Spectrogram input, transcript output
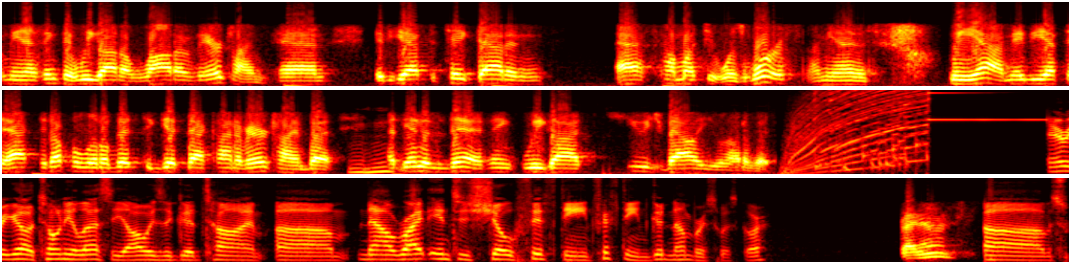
I mean, I think that we got a lot of airtime, and if you have to take that and ask how much it was worth, I mean, I mean, yeah, maybe you have to act it up a little bit to get that kind of airtime. But at the end of the day, I think we got huge value out of it. There we go. Tony Alessi, always a good time. Um, now, right into show 15. 15, good number, Swisscore. Right on. S-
